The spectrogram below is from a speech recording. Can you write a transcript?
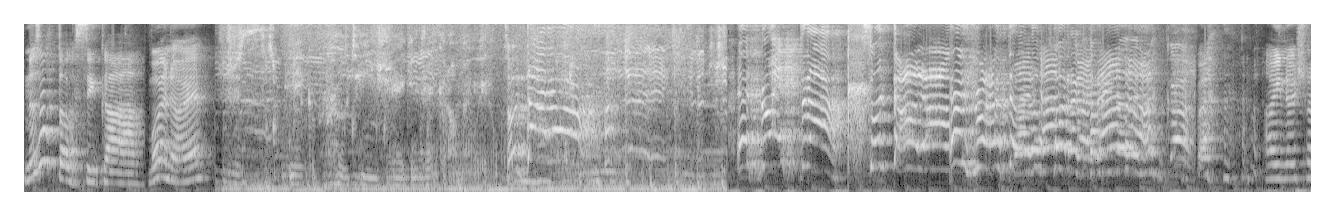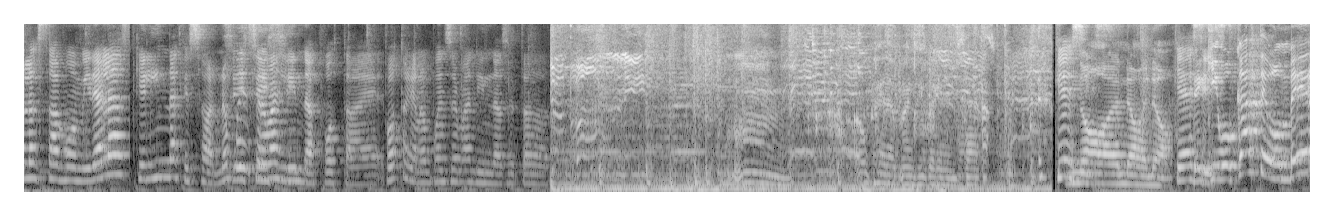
No seas tóxica. Bueno, eh. Make a protein shake and drink it on my way to work. ¡Soltala! ¡Es nuestra! ¡Soltala! ¡Es nuestra! Luca! Ay, no, yo las amo. Míralas, qué lindas que son. No Sí, pueden sí, ser más sí. lindas, posta, eh. Posta que no pueden ser más lindas estas dos. Okay, that. ¿Qué decís? No, no, no. ¿Qué Te decís? equivocaste, te escuchá,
